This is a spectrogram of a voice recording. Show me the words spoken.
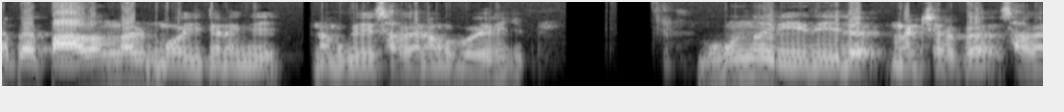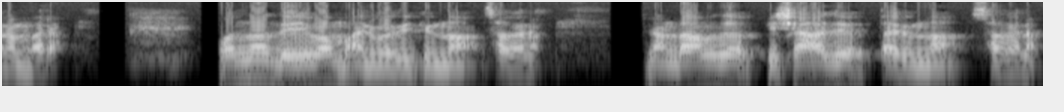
അപ്പൊ പാവങ്ങൾ മോചിക്കണമെങ്കിൽ നമുക്ക് ഈ സഹനം ഉപകരിക്കും. മൂന്ന് രീതിയിൽ മനുഷ്യർക്ക് സഹനം വരാം. ഒന്ന് ദൈവം അനുവദിക്കുന്ന സഹനം. രണ്ടാമത് പിശാജ് തരുന്ന സഹനം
